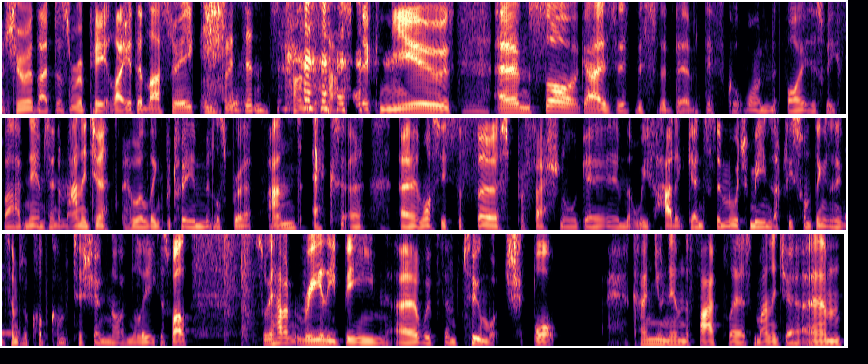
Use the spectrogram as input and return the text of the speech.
Making sure that doesn't repeat like it did last week, but it didn't. Fantastic news. Um, so guys, this, this is a bit of a difficult one for you this week. Five names and a manager who are linked between Middlesbrough and Exeter. Um, obviously, it's the first professional game that we've had against them, which means actually something in, terms of cup competition or in the league as well. So we haven't really been uh, with them too much, but can you name the five players manager? Um,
